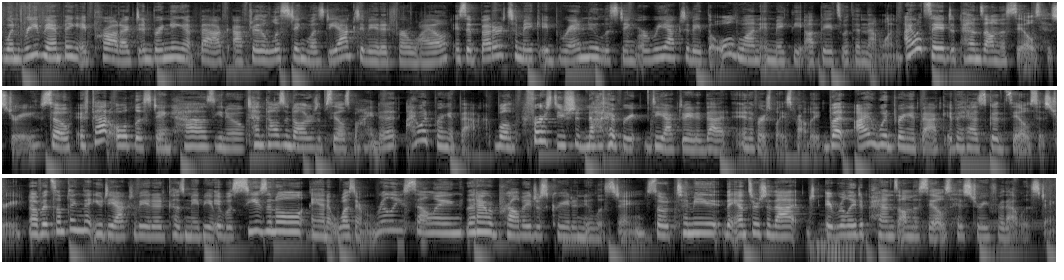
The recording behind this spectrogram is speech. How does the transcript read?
When revamping a product and bringing it back after the listing was deactivated for a while, is it better to make a brand new listing or reactivate the old one and make the updates within that one? I would say it depends on the sales history. So if that old listing has, you know, $10,000 of sales behind it, I would bring it back. Well, first, you should not have deactivated that in the first place, probably, but I would bring it back if it has good sales history. Now, if it's something that you deactivated because maybe it was seasonal and it wasn't really selling, then I would probably just create a new listing. So to me, the answer to that, it really depends on the sales history for that listing.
